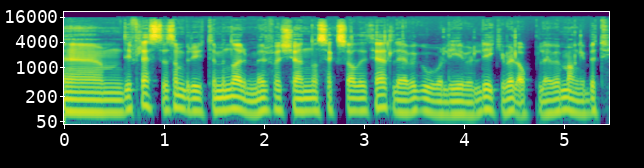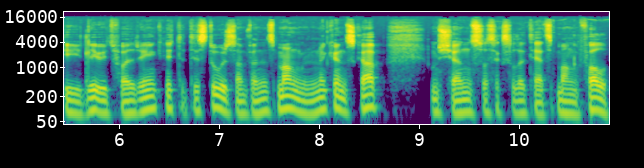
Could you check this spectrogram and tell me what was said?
ehm, de fleste som bryter med normer for kjønn og seksualitet, lever gode liv. Likevel opplever mange betydelige utfordringer knyttet til storsamfunnets manglende kunnskap om kjønns- og seksualitetsmangfold.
